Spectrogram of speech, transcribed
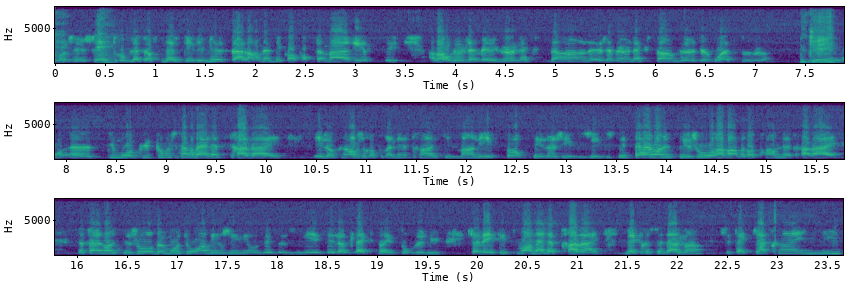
moi j'ai un trouble de la personnalité limite, alors même des comportements à risque. Alors là, j'avais eu un accident, j'avais un accident de, voiture. Euh, six mois plus tôt, j'étais en arrêt de travail. Et là, quand je reprenais tranquillement les forces, et là, j'ai décidé de faire un séjour avant de reprendre le travail, de faire un séjour de moto en Virginie aux États-Unis. C'est là que l'accident est survenu. J'avais été six mois en arrêt de travail. Mais précédemment, j'étais quatre ans et demi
